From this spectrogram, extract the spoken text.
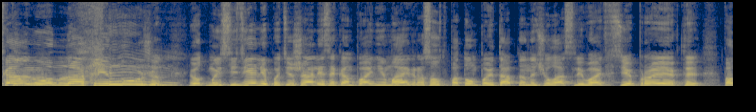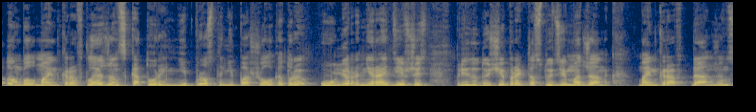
Кому он нахрен нужен? И вот мы сидели, потешались, а компания компания Microsoft потом поэтапно начала сливать все проекты. Потом был Minecraft Legends, который не просто не пошел, который умер, не родившись. Предыдущие проекты студии Mojang, Minecraft Dungeons,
